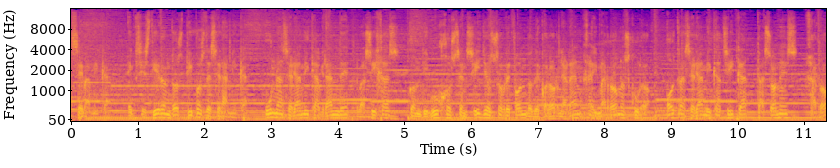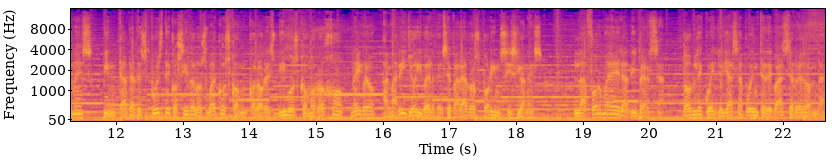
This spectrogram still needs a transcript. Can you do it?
Cerámica. Existieron dos tipos de cerámica. Una cerámica grande, vasijas, con dibujos sencillos sobre fondo de color naranja y marrón oscuro. Otra cerámica chica, tazones, jarrones, pintada después de cosido los huecos con colores vivos como rojo, negro, amarillo y verde separados por incisiones. La forma era diversa. Doble cuello y asa puente de base redonda.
